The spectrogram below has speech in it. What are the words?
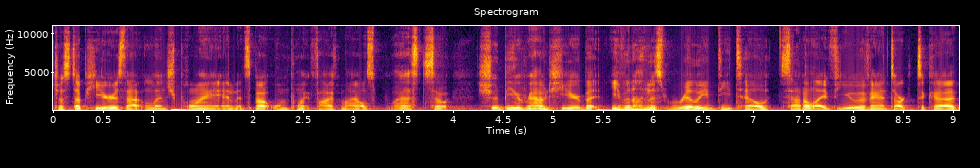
Just up here is that Lynch Point, and it's about 1.5 miles west, so should be around here. But even on this really detailed satellite view of Antarctica,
